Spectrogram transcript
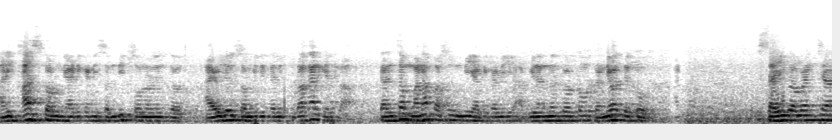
आणि खास करून या ठिकाणी संदीप सोनवणेंचं आयोजन समिती त्यांनी पुढाकार घेतला. त्यांचं मनापासून मी या ठिकाणी अभिनंदन करतो धन्यवाद देतो. साईबाबांच्या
